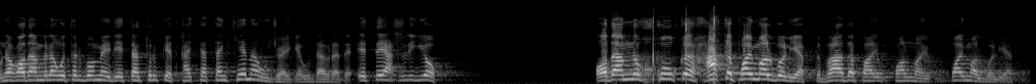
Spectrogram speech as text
Unaqa odam bilan o'tirib bo'lmaydi ertadan turib ket. Qaytadan kelma u joyga u davrada? Erta yaxshilik yo'q. Odamni huquqi haqqi poymol bo'lyapti. Va'da poymol bo'lyapti.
